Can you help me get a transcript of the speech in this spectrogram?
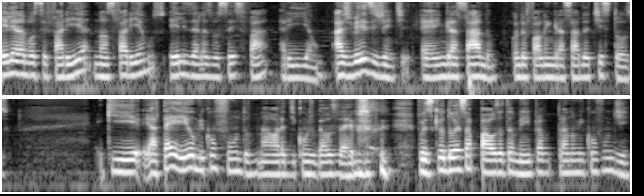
Ele, ela, você faria, nós faríamos, eles, elas, vocês fariam. Às vezes, gente, é engraçado, quando eu falo engraçado, é chistoso. Que até eu me confundo na hora de conjugar os verbos. Por isso que eu dou essa pausa também para não me confundir.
